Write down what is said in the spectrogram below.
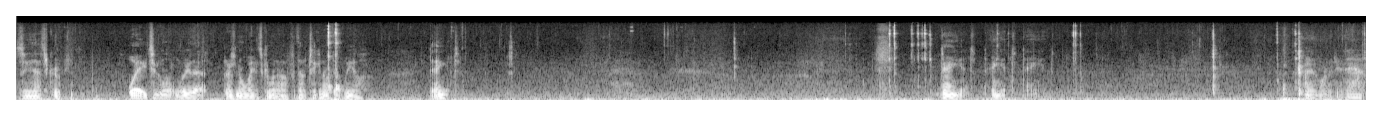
See, that screw way too long. Look at that. There's no way it's coming off without taking off that wheel. Dang it. Dang it, dang it, dang it. I didn't want to do that.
